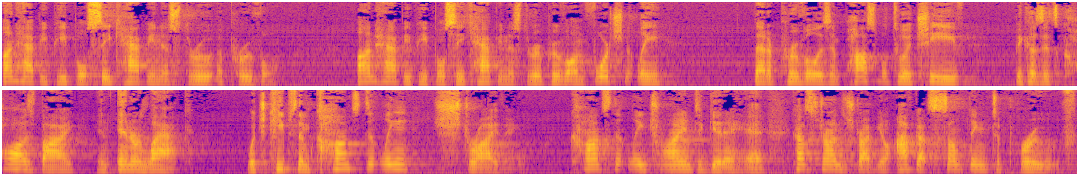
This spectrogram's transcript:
Unhappy people seek happiness through approval. Unhappy people seek happiness through approval. Unfortunately, that approval is impossible to achieve because it's caused by an inner lack, which keeps them constantly striving, constantly trying to get ahead, constantly trying to strive. You know, I've got something to prove.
